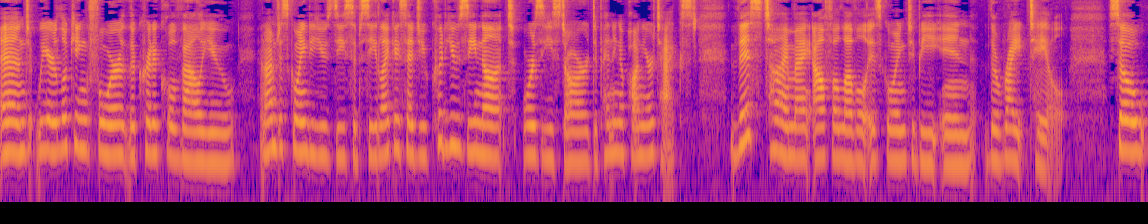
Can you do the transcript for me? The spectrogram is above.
and we are looking for the critical value and I'm just going to use z sub c. Like I said, you could use z naught or z star depending upon your text. This time my alpha level is going to be in the right tail. So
